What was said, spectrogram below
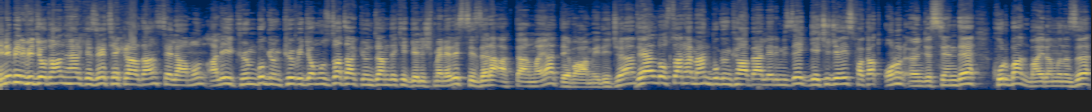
Yeni bir videodan herkese tekrardan selamun aleyküm. Bugünkü videomuzda da gündemdeki gelişmeleri sizlere aktarmaya devam edeceğim. Değerli dostlar hemen bugünkü haberlerimize geçeceğiz. Fakat onun öncesinde Kurban Bayramınızı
